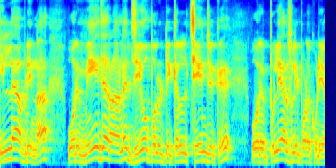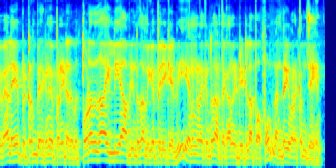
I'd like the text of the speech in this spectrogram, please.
இல்லை அப்படின்னா ஒரு மேஜரான ஜியோ பொலிட்டிக்கல் சேஞ்சுக்கு ஒரு புள்ளியார் சொல்லி போடக்கூடிய வேலையை இப்போ ட்ரம்ப் ஏற்கனவே பண்ணிட்டார். இப்போ தொடருதா இல்லையா அப்படின்றதா மிகப்பெரிய கேள்வி. என்ன நடக்கின்றது? அடுத்த காலம் டீட்டெயிலாக பார்ப்போம். நன்றி வணக்கம் ஜெயஹிந்த்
